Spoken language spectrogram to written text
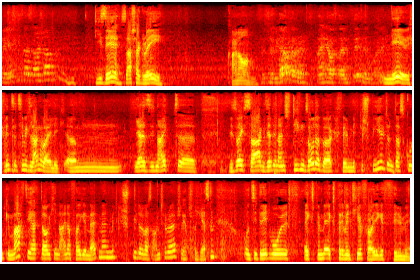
Wer ist dieser Sascha? Diese Sascha Gray. Keine Ahnung. Das ist schon wieder eine aus deinen Filmen? Nee, ich finde sie ziemlich langweilig. Ähm, ja, sie neigt, äh, wie soll ich sagen, sie hat in einem Steven Soderbergh-Film mitgespielt und das gut gemacht. Sie hat, glaube ich, in einer Folge Mad Men mitgespielt oder was Entourage, ich habe es vergessen. Und sie dreht wohl exper experimentierfreudige Filme.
